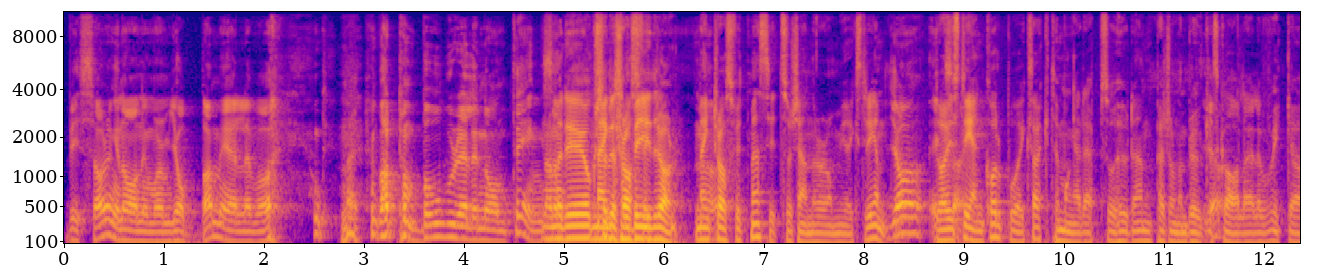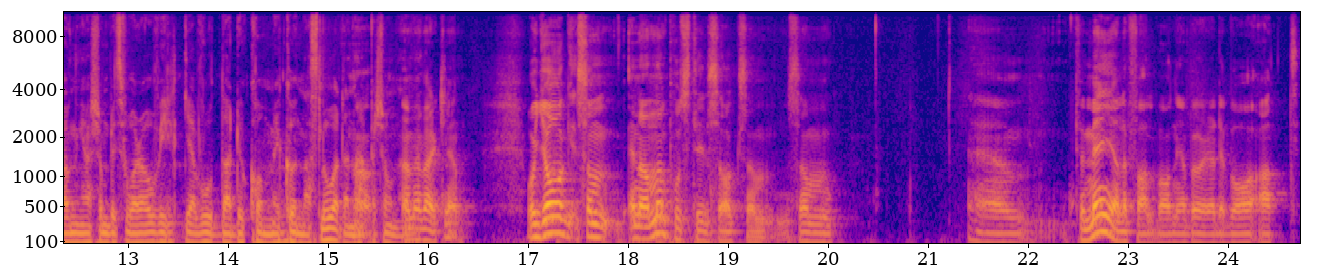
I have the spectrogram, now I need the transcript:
vissa har ingen aning om vad de jobbar med eller vad, vart de bor eller någonting. Nej, Så- men det är också Men det som crossfit- bidrar. Men crossfit-mässigt så känner de ju extremt Ja. Du har ju stenkoll på exakt hur många reps och hur den personen brukar Ja. skala eller vilka övningar som blir svåra och vilka voddar du kommer kunna slå den här personen. Ja, men verkligen. Och jag, som en annan positiv sak som, som ehm, för mig i alla fall var när jag började var att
